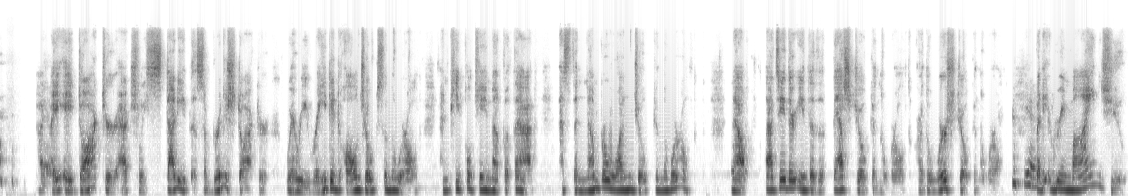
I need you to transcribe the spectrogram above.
a, a, doctor actually studied this, a British doctor, where he rated all jokes in the world, and people came up with that as the number one joke in the world. Now, that's either either the best joke in the world or the worst joke in the world. Yeah. But it reminds you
